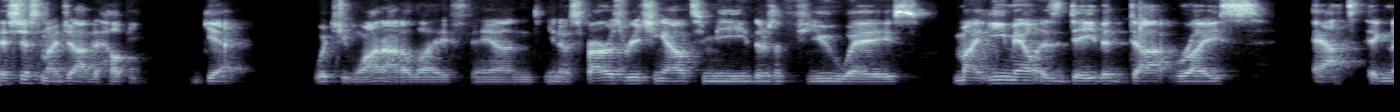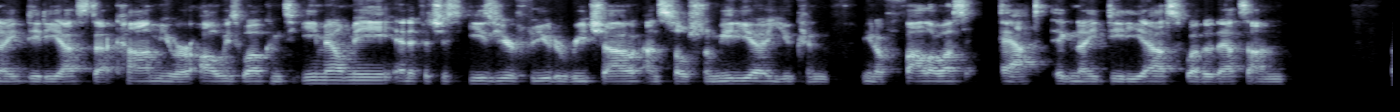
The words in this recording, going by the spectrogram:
it's just my job to help you get what you want out of life. And, you know, as far as reaching out to me, there's a few ways. My email is david.rice at ignitedds.com. You are always welcome to email me. And if it's just easier for you to reach out on social media, you can, you know, follow us at ignitedds, whether that's on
